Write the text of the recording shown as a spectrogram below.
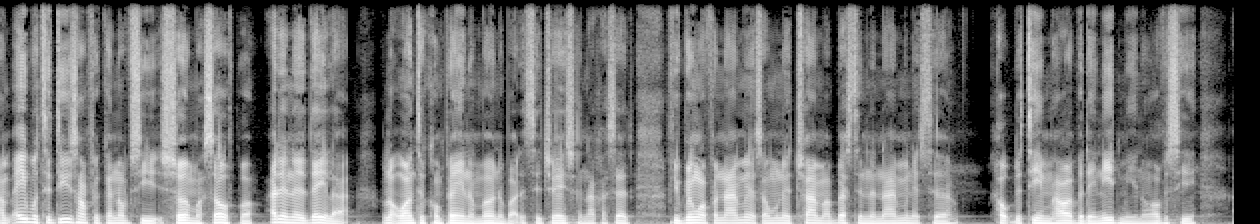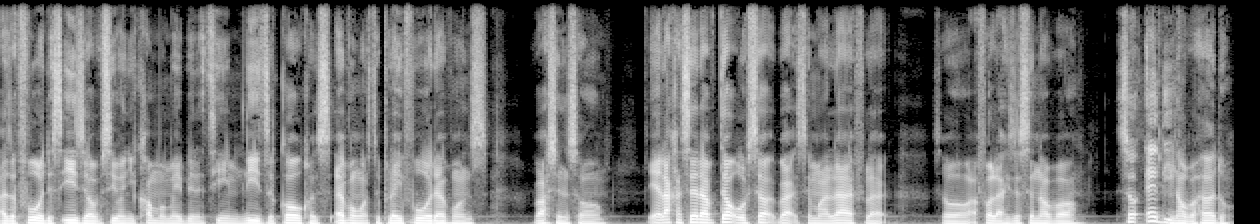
I'm able to do something and obviously show myself. But at the end of the day, like I'm not one to complain and moan about the situation. Like I said, if you bring one for nine minutes, I'm gonna try my best in the nine minutes to help the team however they need me. You know, obviously as a forward, it's easy. Obviously, when you come on, maybe the team needs a goal because everyone wants to play forward. Everyone's rushing. So yeah, like I said, I've dealt with setbacks in my life. Like so, I feel like it's just another So Eddie, another hurdle.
